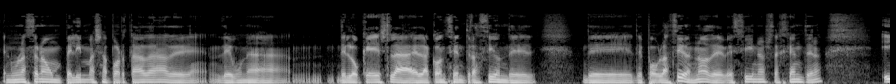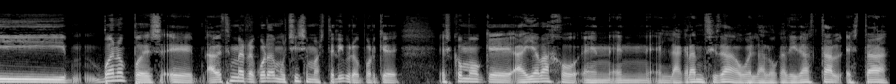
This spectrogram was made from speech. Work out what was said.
en una zona un pelín más aportada de, de una de lo que es la, la concentración de, de, de población, ¿no? De vecinos, de gente, ¿no? Y bueno, pues eh, a veces me recuerda muchísimo a este libro porque es como que ahí abajo en, en, en la gran ciudad o en la localidad tal está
